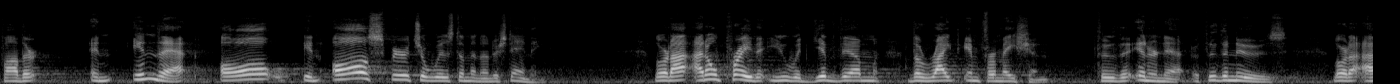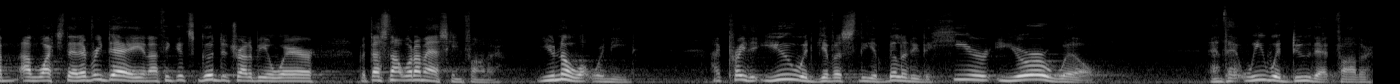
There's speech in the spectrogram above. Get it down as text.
Father, and in that, all in all spiritual wisdom and understanding. Lord, I, I don't pray that you would give them the right information through the internet or through the news. Lord, I, I've watched that every day, and I think it's good to try to be aware, but that's not what I'm asking, Father. You know what we need. I pray that you would give us the ability to hear your will and that we would do that, Father,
